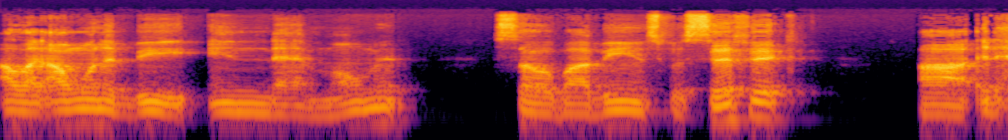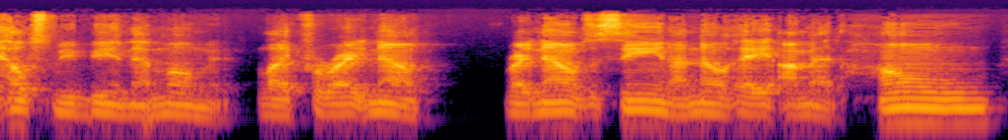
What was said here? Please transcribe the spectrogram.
I like I want to be in that moment. So by being specific, uh, it helps me be in that moment. Like for right now, right now is a scene. I know, hey, I'm at home.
